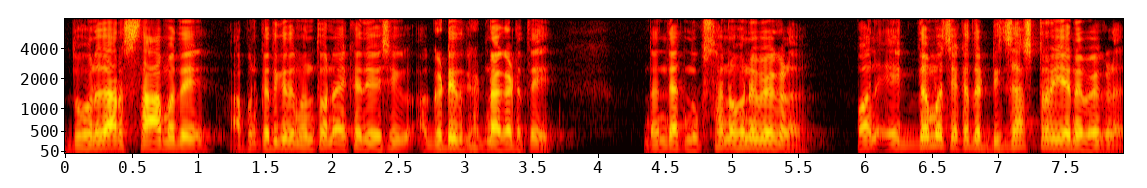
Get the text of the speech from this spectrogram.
दोन हजार सहामध्ये आपण कधी कधी म्हणतो ना एखादी अशी अघटित घटना घडते धंद्यात नुकसान होणं वेगळं. पण एकदमच एखादं डिझास्टर येणं वेगळं.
